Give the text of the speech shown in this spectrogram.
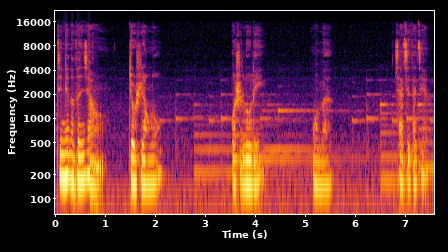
今天的分享就是这样喽。我是陆离，我们下期再见。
